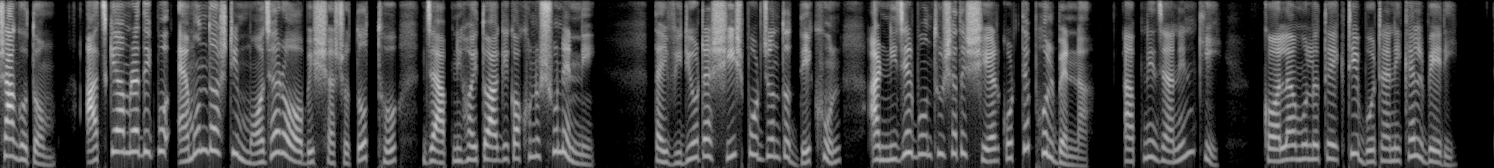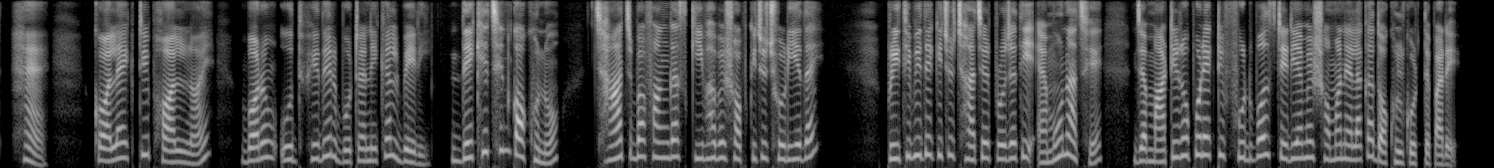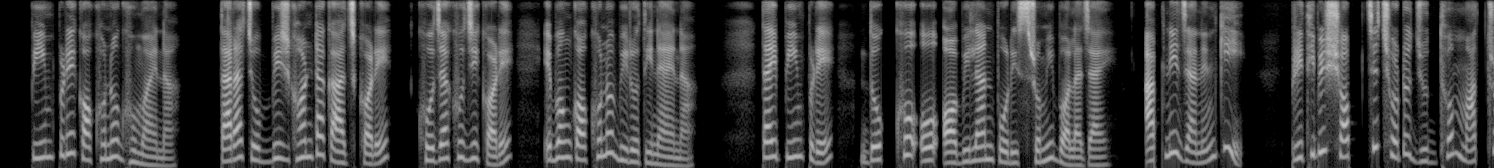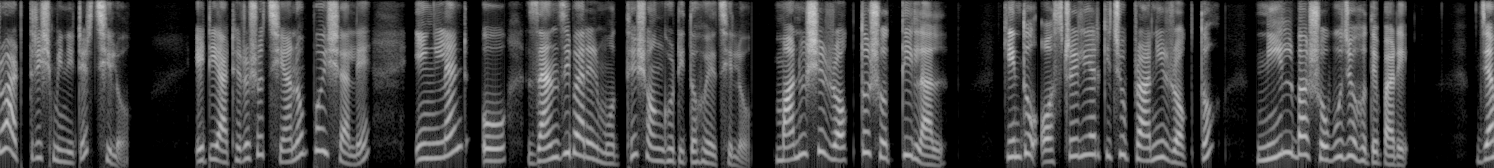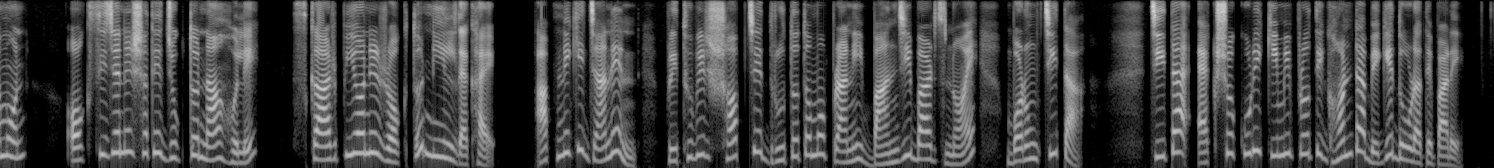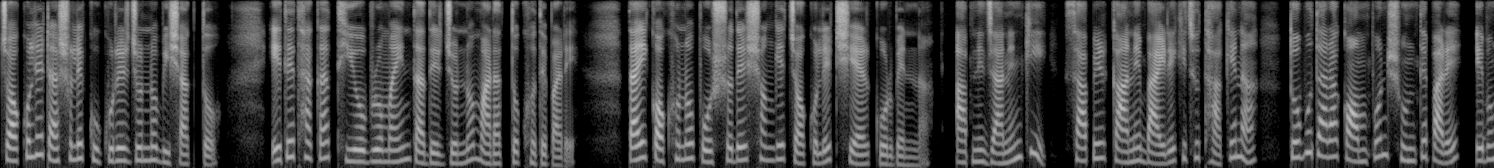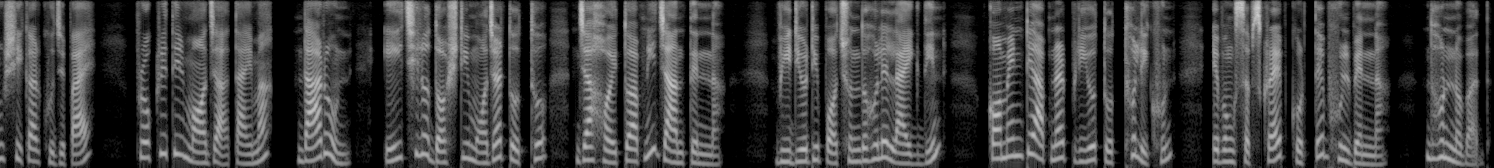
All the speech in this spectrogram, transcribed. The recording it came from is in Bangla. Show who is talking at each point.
Speaker 1: স্বাগতম। আজকে আমরা দেখব এমন দশটি মজার ও অবিশ্বাস্য তথ্য যা আপনি হয়তো আগে কখনো শুনেননি। তাই ভিডিওটা শেষ পর্যন্ত দেখুন আর নিজের বন্ধুর সাথে শেয়ার করতে ভুলবেন না।
Speaker 2: আপনি জানেন কি? কলা মূলত একটি বোটানিক্যাল বেরি। হ্যাঁ কলা একটি ফল নয়, বরং উদ্ভিদের বোটানিক্যাল বেরি।
Speaker 1: দেখেছেন কখনো ছাঁচ বা ফাঙ্গাস কীভাবে সবকিছু ছড়িয়ে দেয়? পৃথিবীতে কিছু ছাঁচের প্রজাতি এমন আছে যা মাটির ওপর একটি ফুটবল স্টেডিয়ামের সমান এলাকা দখল করতে পারে। পিঁপড়ে কখনো ঘুমায় না। তারা ২৪ ঘণ্টা কাজ করে, খোঁজাখুঁজি করে এবং কখনো বিরতি নেয় না। তাই পিঁপড়ে দক্ষ ও অবিলান পরিশ্রমী বলা যায়।
Speaker 2: আপনি জানেন কি? পৃথিবীর সবচেয়ে ছোট যুদ্ধ মাত্র ৩৮ মিনিটের ছিল। এটি আঠেরোশো ছিয়ানব্বই সালে ইংল্যান্ড ও জাঞ্জিবারের মধ্যে সংঘটিত হয়েছিল। মানুষের রক্ত সত্যি লাল। কিন্তু অস্ট্রেলিয়ার কিছু প্রাণীর রক্ত নীল বা সবুজও হতে পারে। যেমন অক্সিজেনের সাথে যুক্ত না হলে স্কারপিয়নের রক্ত নীল দেখায়।
Speaker 1: আপনি কি জানেন পৃথিবীর সবচেয়ে দ্রুততম প্রাণী বাঞ্জি বার্ডস নয়, বরং চিতা? চিতা একশো কুড়ি কিমি প্রতি ঘণ্টা বেগে দৌড়াতে পারে। চকোলেট আসলে কুকুরের জন্য বিষাক্ত। এতে থাকা থিওব্রোমাইন তাদের জন্য মারাত্মক হতে পারে। তাই কখনও পোষ্যদের সঙ্গে চকোলেট শেয়ার করবেন না।
Speaker 2: আপনি জানেন কি, সাপের কানে বাইরে কিছু থাকে না, তবু তারা কম্পন শুনতে পারে এবং শিকার খুঁজে পায়। প্রকৃতির মজা, তাই মা?
Speaker 1: দারুণ! এই ছিল দশটি মজার তথ্য যা হয়তো আপনি জানতেন না। ভিডিওটি পছন্দ হলে লাইক দিন, কমেন্টে আপনার প্রিয় তথ্য লিখুন এবং সাবস্ক্রাইব করতে ভুলবেন না। ধন্যবাদ!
